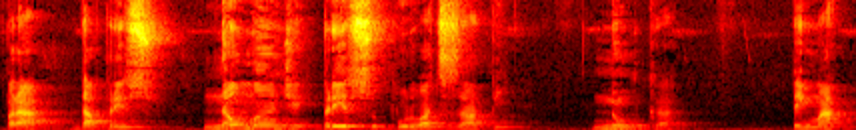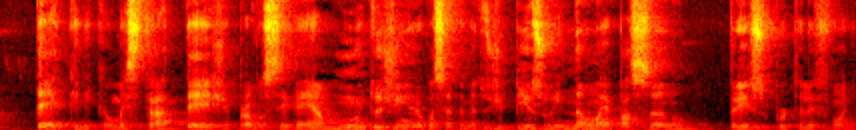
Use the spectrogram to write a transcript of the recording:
para dar preço não mande preço por WhatsApp nunca. Tem uma técnica, uma estratégia para você ganhar muito dinheiro com assentamento de piso e não é passando preço por telefone.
